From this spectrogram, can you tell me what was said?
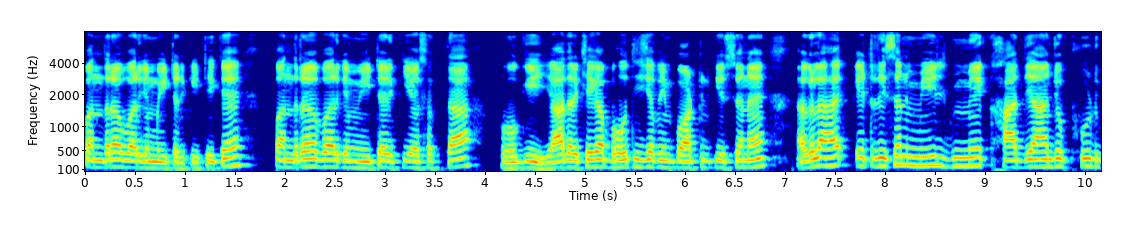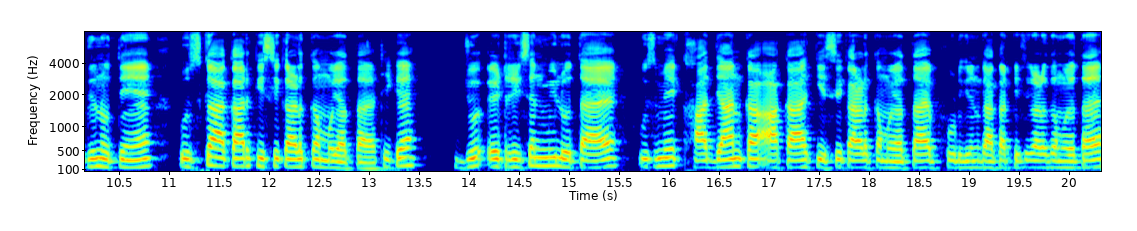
पंद्रह वर्ग मीटर की, ठीक है? पंद्रह वर्ग मीटर की आवश्यकता होगी। याद रखिएगा, बहुत ही जब इम्पोर्टेंट क्वेश्चन है। अगला है एट्रिशन मिल में खाद्यान्न जो फ़ूड ग्रेन होते हैं उसका आकार किसी कारण कम हो जाता है, ठीक है? जो एट्रिशन मिल होता है, उसमें खाद्यान्न का आकार किसी कारण कम हो जाता है फ़ूड ग्रेन का आकार किसी कारण कम हो जाता है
